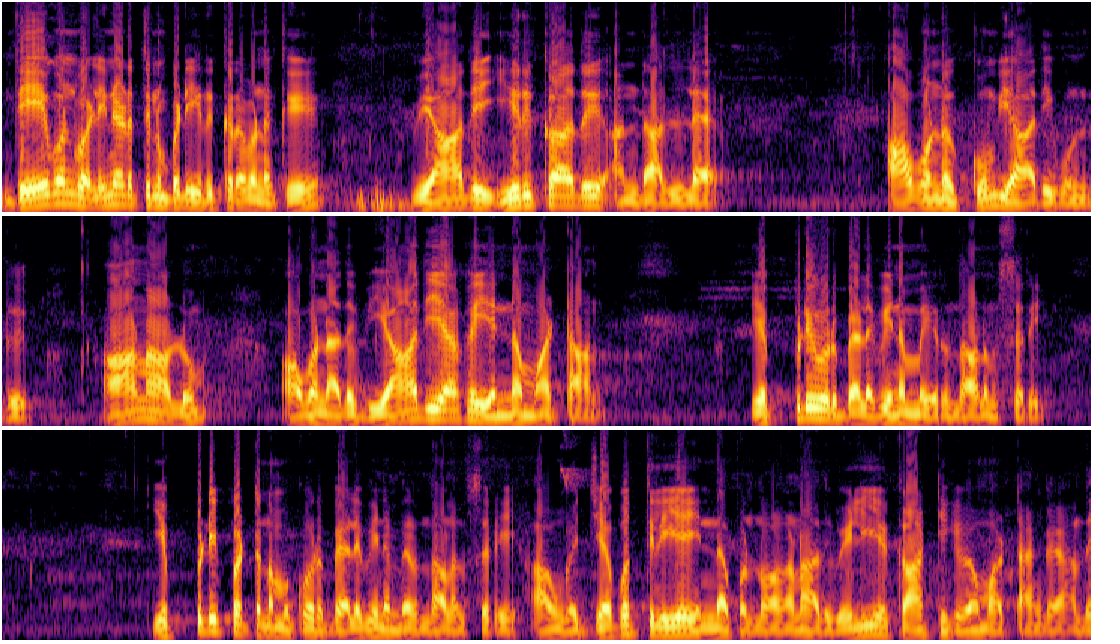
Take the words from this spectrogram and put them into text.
தேவன் வழிநடத்தின்படி இருக்கிறவனுக்கு வியாதி இருக்காது அந்த அல்ல. அவனுக்கும் வியாதி உண்டு. ஆனாலும் அவன் அதை வியாதியாக எண்ண மாட்டான். எப்படி ஒரு பலவீனம் இருந்தாலும் சரி. எப்படிப்பட்ட நமக்கு ஒரு பலவீனம் இருந்தாலும் சரி அவங்க ஜபத்திலேயே என்ன பண்ணுவாங்கன்னா அது வெளியே காட்டிக்கவே மாட்டாங்க. அந்த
